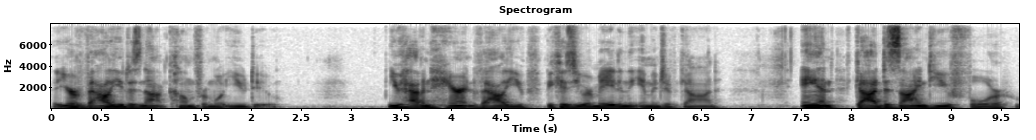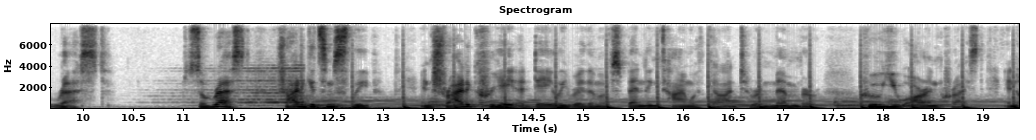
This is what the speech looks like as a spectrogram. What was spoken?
that your value does not come from what you do. You have inherent value because you are made in the image of God. And God designed you for rest. So rest, try to get some sleep, and try to create a daily rhythm of spending time with God to remember who you are in Christ and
